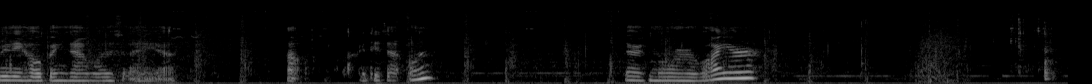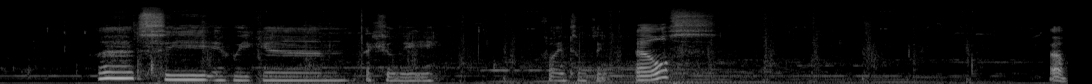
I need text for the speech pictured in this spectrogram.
really hoping that was a... Uh, oh, I did that one. There's more wire. Let's see if we can actually find something else. Oh.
